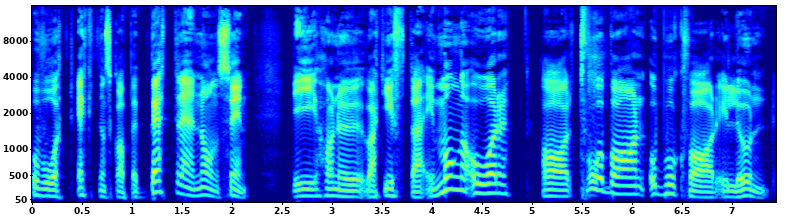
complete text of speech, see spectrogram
och vårt äktenskap är bättre än någonsin. Vi har nu varit gifta i många år, har två barn och bor kvar i Lund.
